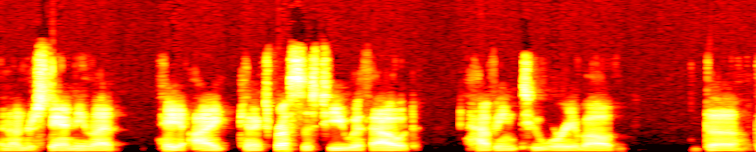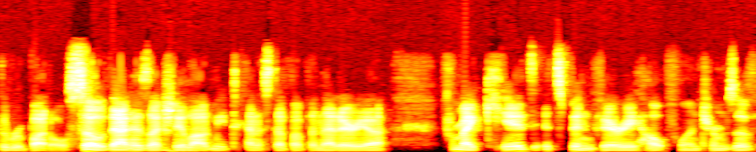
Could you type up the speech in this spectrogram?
and understanding that hey, I can express this to you without having to worry about the the rebuttal. So that has actually hmm allowed me to kind of step up in that area. For my kids, it's been very helpful in terms of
